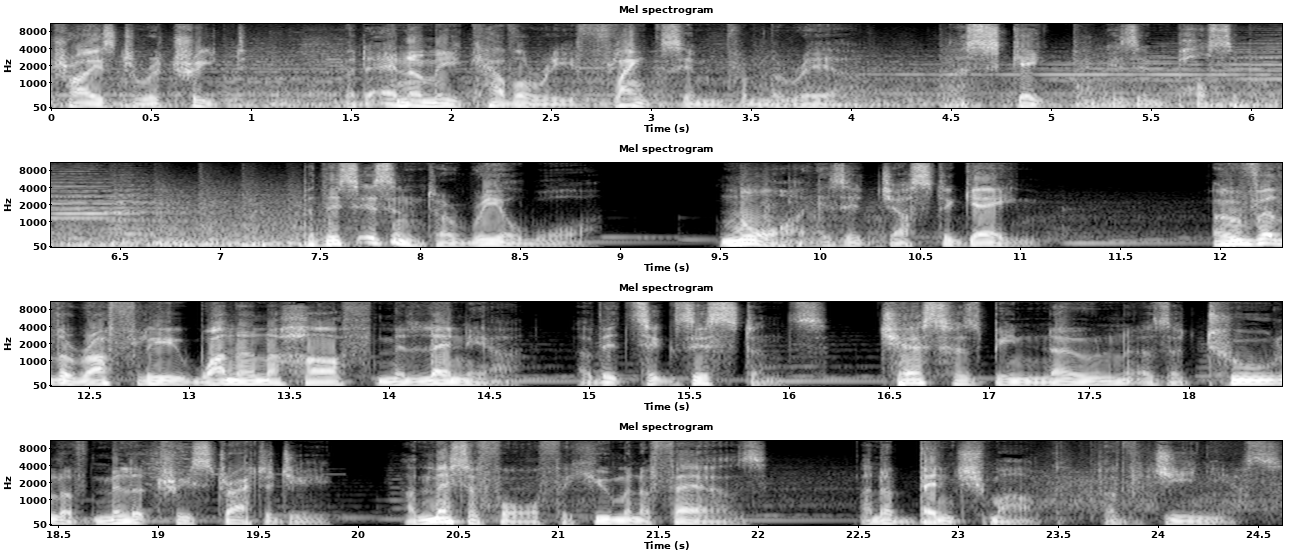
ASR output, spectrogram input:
tries to retreat, but enemy cavalry flanks him from the rear. Escape is impossible. But this isn't a real war, nor is it just a game. Over the roughly one and a half millennia of its existence, chess has been known as a tool of military strategy, a metaphor for human affairs, and a benchmark of genius.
